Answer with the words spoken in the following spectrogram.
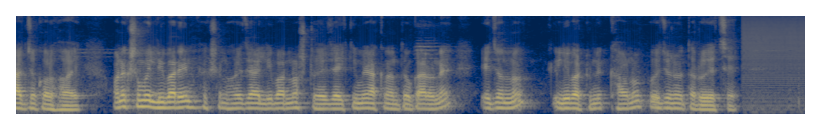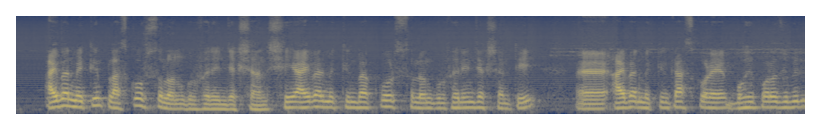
কার্যকর হয়। অনেক সময় লিভারে ইনফেকশন হয়ে যায়, লিভার নষ্ট হয়ে যায় কিমি আক্রান্তর কারণে। এই জন্য লিভার টনিক খাওয়ানোর প্রয়োজনীয়তা রয়েছে। আইবারমেকটিন প্লাস কোর্সোলন গ্রুপের ইঞ্জেকশন সেই আইবার আইবারমেকটিন বা কোর্সোলন গ্রুপের ইঞ্জেকশনটি আইবারমেকটিন কাজ করে বহিঃপরজীবীর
